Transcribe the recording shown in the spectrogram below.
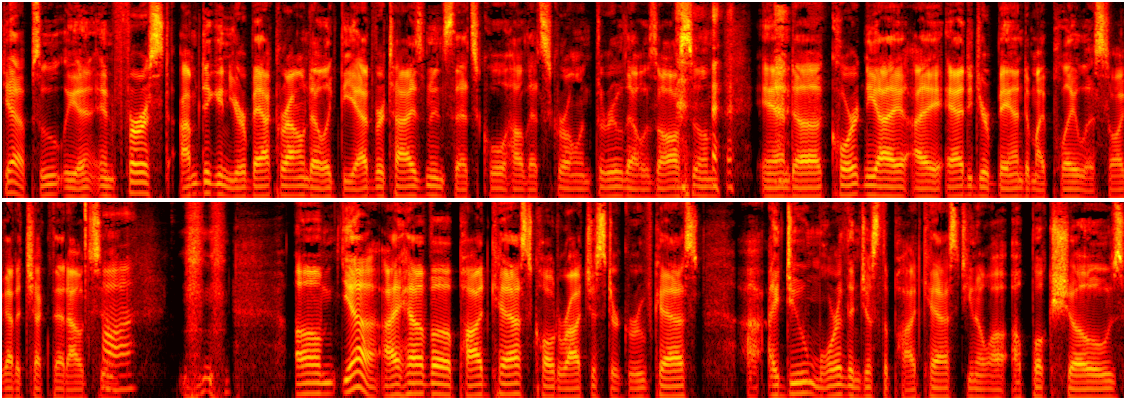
Yeah, absolutely. And, and first, I'm digging your background. I like the advertisements. That's cool how that's scrolling through. That was awesome. and uh, Courtney, I, I added your band to my playlist, so I got to check that out soon. Um, yeah, I have a podcast called Rochester Groovecast. Uh, I do more than just the podcast. You know, I'll, I'll book shows,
